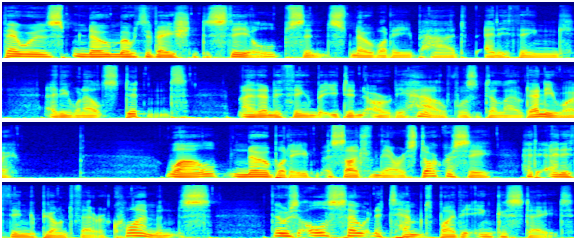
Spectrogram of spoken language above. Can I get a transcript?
There was no motivation to steal, since nobody had anything anyone else didn't, and anything that you didn't already have wasn't allowed anyway. While nobody, aside from the aristocracy, had anything beyond their requirements, there was also an attempt by the Inca state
